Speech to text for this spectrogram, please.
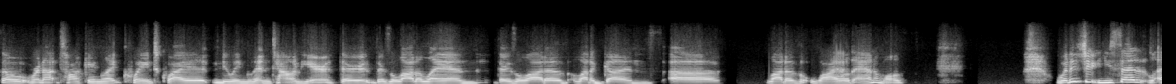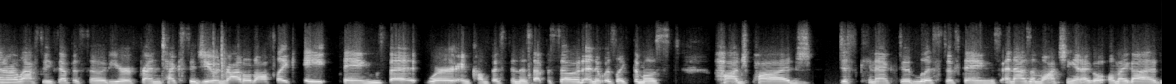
So we're not talking like quaint, quiet New England town here. There, there's a lot of land. There's a lot of a lot of guns. Uh, a lot of wild animals. What did you? You said in our last week's episode, your friend texted you and rattled off like eight things that were encompassed in this episode, and it was like the most hodgepodge, disconnected list of things. And as I'm watching it, I go, "Oh my god,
